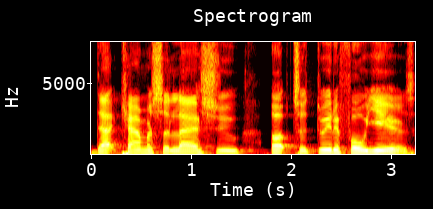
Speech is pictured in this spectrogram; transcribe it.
that camera should last you up to three to four years.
